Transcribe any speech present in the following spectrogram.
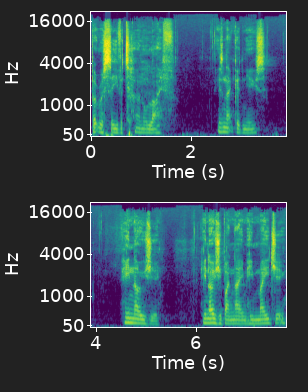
but receive eternal life. Isn't that good news? He knows you. He knows you by name. He made you.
